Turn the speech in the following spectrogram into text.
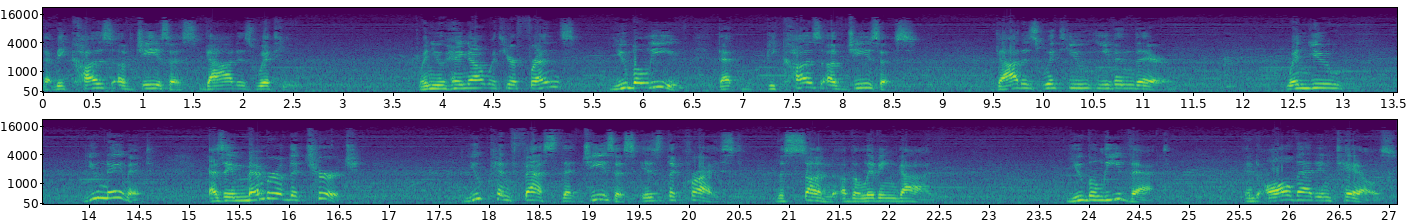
that because of Jesus, God is with you. When you hang out with your friends, you believe that because of Jesus, God is with you even there. When you, you name it, as a member of the church, you confess that Jesus is the Christ, the Son of the living God. You believe that, and all that entails.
